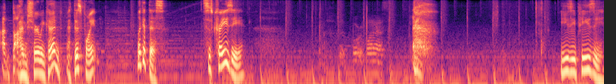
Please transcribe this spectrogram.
I, I'm sure we could at this point. Look at this. This is crazy. Easy peasy.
